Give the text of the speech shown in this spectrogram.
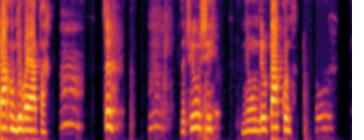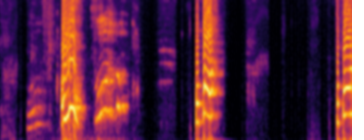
टाकून देऊ बाई आता. चल. तर ठेवशी नेऊन देऊ टाकून. अयो! पप्पा! पप्पा!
